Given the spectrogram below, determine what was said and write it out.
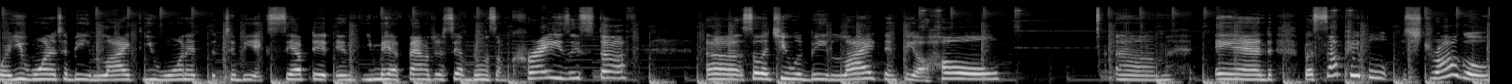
where you wanted to be liked, you wanted to be accepted, and you may have found yourself doing some crazy stuff uh, so that you would be liked and feel whole. Um, and but some people struggle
